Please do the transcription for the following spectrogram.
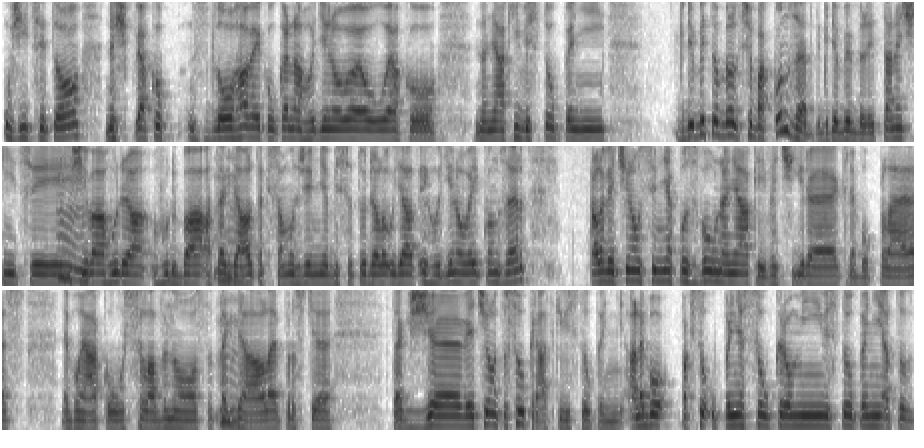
užít si to, než jako zdlouhavě koukat na hodinovou, jako na nějaký vystoupení. Kdyby to byl třeba koncert, kde by byli tanečníci, hmm. živá hudba, hudba a tak hmm. dál, tak samozřejmě by se to dalo udělat i hodinový koncert, ale většinou si mě pozvou na nějaký večírek nebo ples nebo nějakou slavnost a tak hmm. dále, prostě takže většinou to jsou krátké vystoupení. A nebo pak jsou úplně soukromí vystoupení a to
